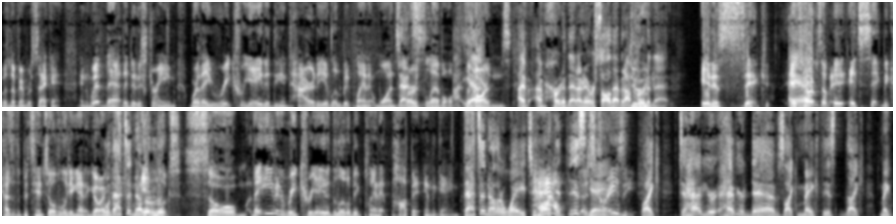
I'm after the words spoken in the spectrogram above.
was November 2nd. And with that, they did a stream where they recreated the entirety of Little Big Planet 1's That's- first level, the yeah. gardens. I've I've heard of that. I've never saw that, but I've heard of Dude, that. It is sick. In And- terms of it, it's sick because of the potential of looking at it going. Well, that's another- It looks so. They even recreated the Little Big Planet Poppet in the game. That's another way to How? market this game. That's game. crazy. Like to have your have your devs like make this like make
